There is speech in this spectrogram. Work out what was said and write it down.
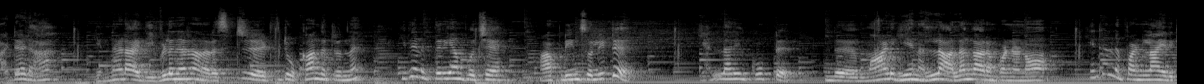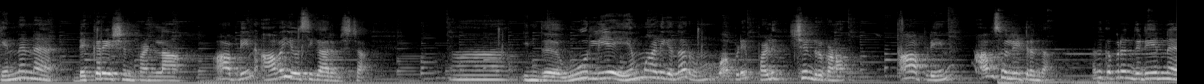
அடடா என்னடா இது? இவ்வளோ நேரம் நான் ரெஸ்ட் எடுத்துட்டு உட்காந்துட்டு இருந்தேன். இது எனக்கு தெரியாமல் போச்சே அப்படின்னு சொல்லிட்டு எல்லாரையும் கூப்பிட்டு இந்த மாளிகையை நல்லா அலங்காரம் பண்ணணும். என்னென்ன பண்ணலாம்? இதுக்கு என்னென்ன டெக்கரேஷன் பண்ணலாம்? அப்படின்னு அவ யோசிக்க ஆரம்பிச்சிட்டா. இந்த ஊர்லேயே ஏமாளிகை தான் ரொம்ப அப்படியே பளிச்சுன்னு இருக்கணும் அப்படின்னு அவ சொல்லிட்டு இருந்தா. அதுக்கப்புறம் திடீர்னு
